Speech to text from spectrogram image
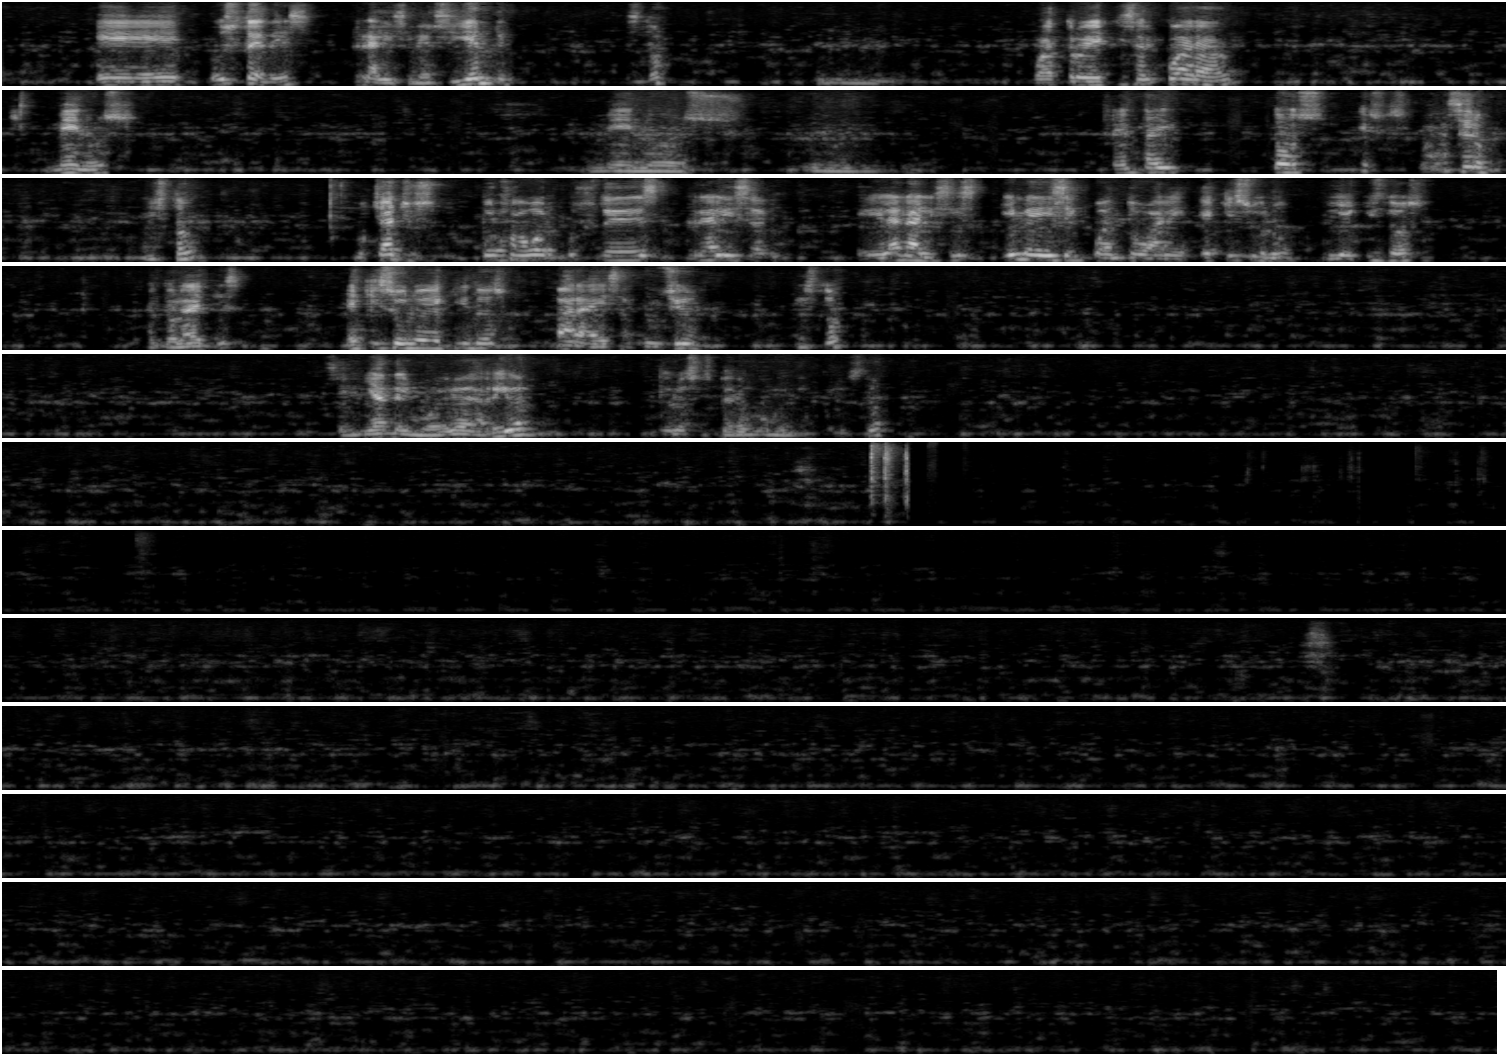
eh, ustedes realicen el siguiente. ¿Listo? 4x al cuadrado menos menos 32, eso es igual a 0. ¿Listo? Muchachos, por favor, ustedes realizan el análisis y me dicen cuánto vale x1 y x2, cuánto la x, x1 y x2 para esa función. ¿Listo? Se envían del modelo de arriba. Yo los espero un momento. ¿Listo?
